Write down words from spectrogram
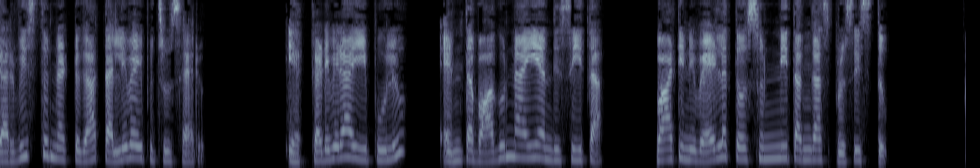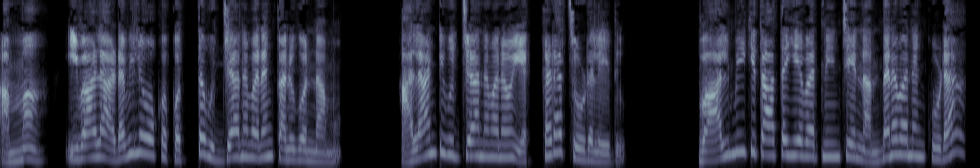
గర్విస్తున్నట్టుగా తల్లివైపు చూశారు. ఎక్కడివిరా ఈ పూలు? ఎంత బాగున్నాయి అంది సీత. వాటిని వేళ్ళతో సున్నితంగా స్పృశిస్తూ. అమ్మా ఇవాళ అడవిలో ఒక కొత్త ఉద్యానవనం కనుగొన్నాము. అలాంటి ఉద్యానవనం ఎక్కడా చూడలేదు. వాల్మీకి తాతయ్య వర్ణించే నందనవనం కూడా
